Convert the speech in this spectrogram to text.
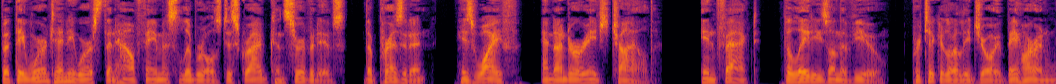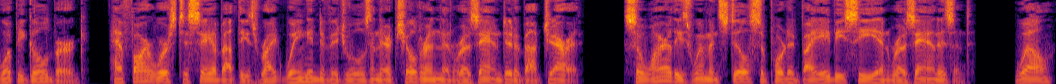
but they weren't any worse than how famous liberals describe conservatives, the president, his wife, and underage child. In fact, the ladies on The View, particularly Joy Behar and Whoopi Goldberg, have far worse to say about these right-wing individuals and their children than Roseanne did about Jarrett. So why are these women still supported by ABC and Roseanne isn't? Well,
